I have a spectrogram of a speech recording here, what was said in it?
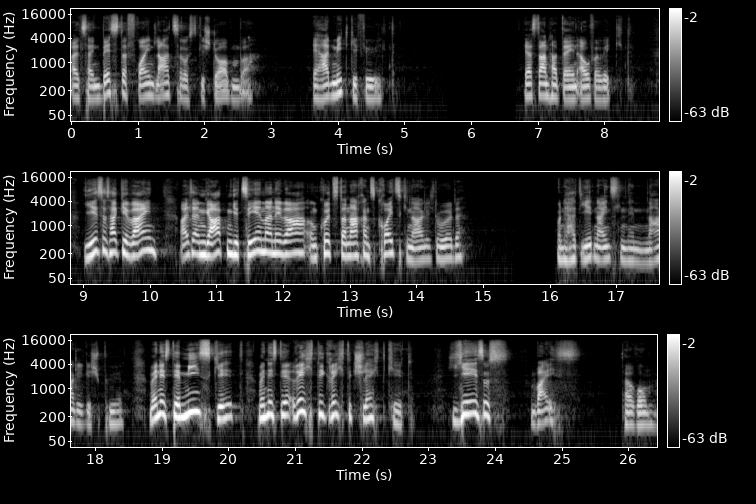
als sein bester Freund Lazarus gestorben war. Er hat mitgefühlt. Erst dann hat er ihn auferweckt. Jesus hat geweint, als er im Garten Gethsemane war und kurz danach ans Kreuz genagelt wurde. Und er hat jeden einzelnen Nagel gespürt. Wenn es dir mies geht, wenn es dir richtig, richtig schlecht geht, Jesus weiß darum.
